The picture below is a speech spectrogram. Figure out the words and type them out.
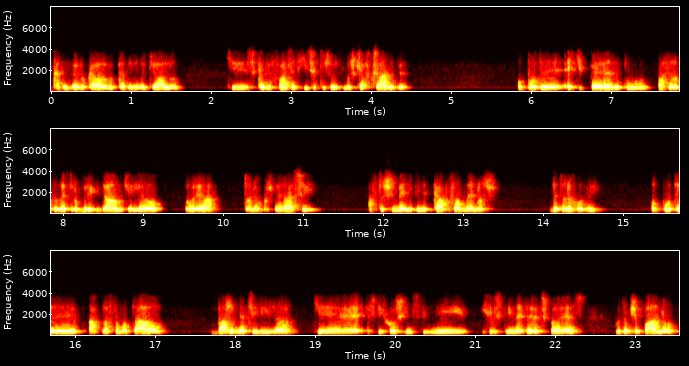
Κατεβαίνω κι άλλο, κατεβαίνω κι άλλο και σε κάποια φάση αρχίζει αυτός ο ρυθμός και αυξάνεται. Οπότε εκεί πέρα είναι που παθαίνω το δεύτερο breakdown και λέω: Ωραία, τον έχω προσπεράσει. Αυτό σημαίνει ότι είναι κάπου θαμμένος. Δεν τον έχω δει. Οπότε απλά σταματάω, βάζω μια τσιρίδα και ευτυχώς εκείνη τη στιγμή η Χριστίνα, η τέρα της παρέας, που ήταν πιο πάνω,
